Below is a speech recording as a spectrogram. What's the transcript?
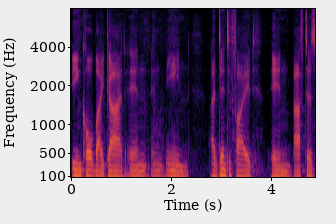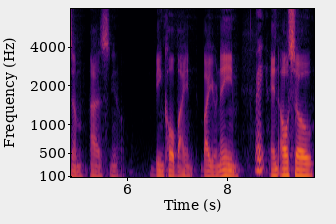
being called by God and, and being identified in baptism as, you know, being called by, by your name. Right. And also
